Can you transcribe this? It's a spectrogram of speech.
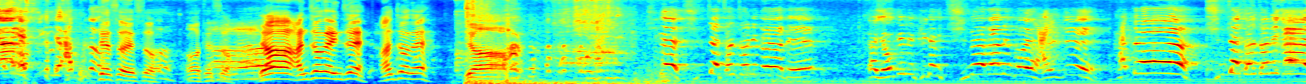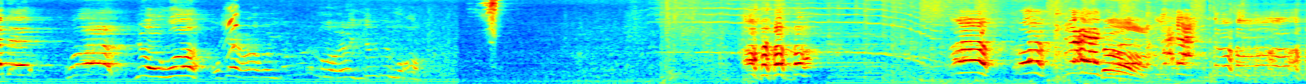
아야 씨 아프다 됐어 됐어. 어 됐어. 야 안전해 이제 안전해. 야. 키가 진짜 천천히 가야 돼. 야 여기는 그냥 지나가는 거야 알지? 가자. 진짜 천천히 가야 돼. 와, 야, 와, 오케이, 아, 뭐이 정도는 뭐, 야, 이 정도는 뭐. 아, 아, 아, 야, 아.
